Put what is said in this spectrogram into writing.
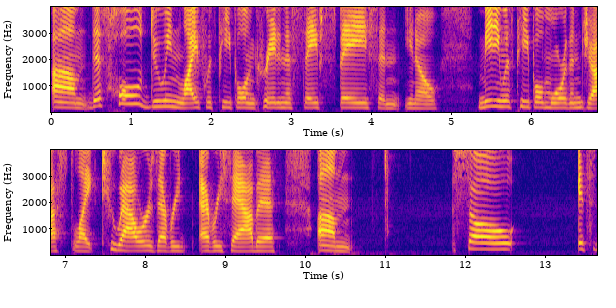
Um, this whole doing life with people and creating this safe space, and you know, meeting with people more than just like two hours every every Sabbath. Um, so it's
